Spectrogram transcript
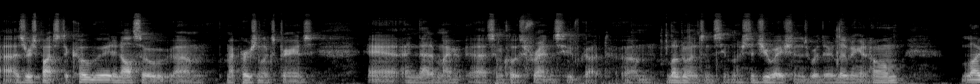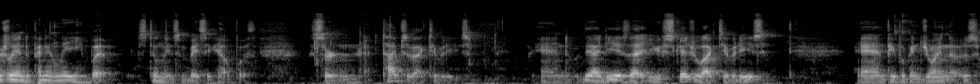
as a response to COVID and also um, my personal experience uh, and that of my uh, some close friends who've got um, loved ones in similar situations where they're living at home largely independently but still need some basic help with certain types of activities. And the idea is that you schedule activities and people can join those.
